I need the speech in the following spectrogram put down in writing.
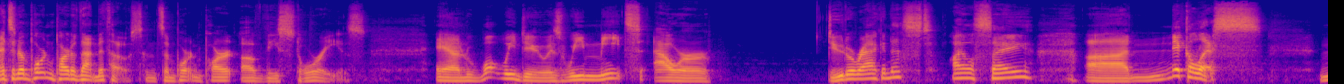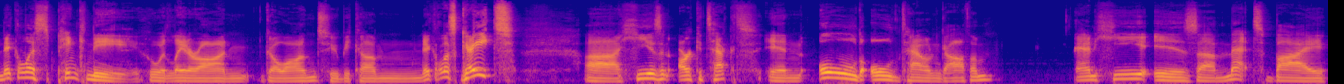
it's an important part of that mythos, and it's an important part of these stories. And what we do is we meet our deuteragonist, I'll say, uh, Nicholas. Nicholas Pinkney, who would later on go on to become Nicholas Gate. Uh, he is an architect in old, old town Gotham, and he is uh, met by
